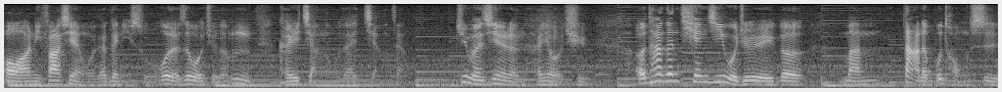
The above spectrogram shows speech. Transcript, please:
哦，你发现我在跟你说，或者是我觉得嗯可以讲了，我在讲这样。巨门星的人很有趣，而他跟天机我觉得有一个蛮大的不同是，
